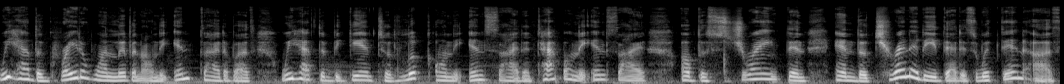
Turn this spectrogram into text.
We have the greater one living on the inside of us. We have to begin to look on the inside and tap on the inside of the strength and, and the Trinity that is within us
